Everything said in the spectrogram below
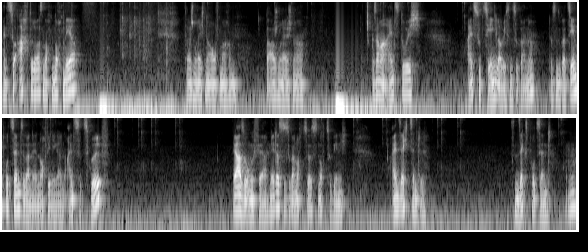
1 zu 8 oder was? Noch, noch mehr? Taschenrechner aufmachen. Taschenrechner. Sagen wir 1 durch 1 zu 10, glaube ich, sind sogar, ne? Das sind sogar 10%, sogar ne, noch weniger. 1 zu 12? Ja, so ungefähr. Ne, das ist sogar noch, das noch zu wenig. Ein Sechzehntel. Das sind 6%. Hm?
